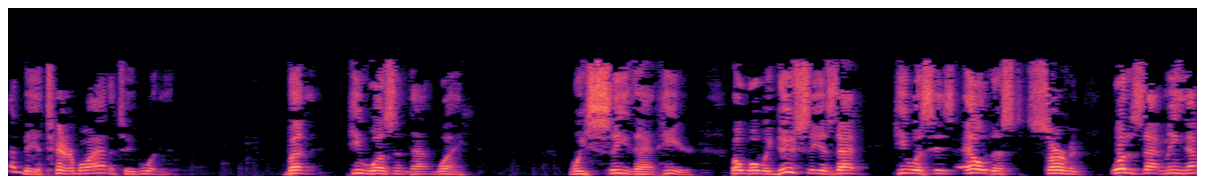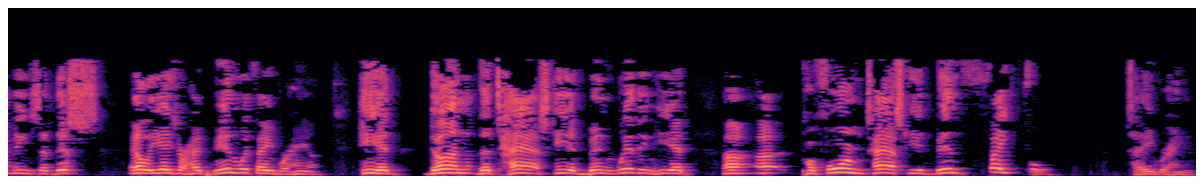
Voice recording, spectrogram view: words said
That'd be a terrible attitude, wouldn't it? But he wasn't that way. We see that here. But what we do see is that he was his eldest servant. What does that mean? That means that this Eliezer had been with Abraham. He had done the task. He had been with him. He had uh, uh, performed task. He had been faithful to Abraham.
